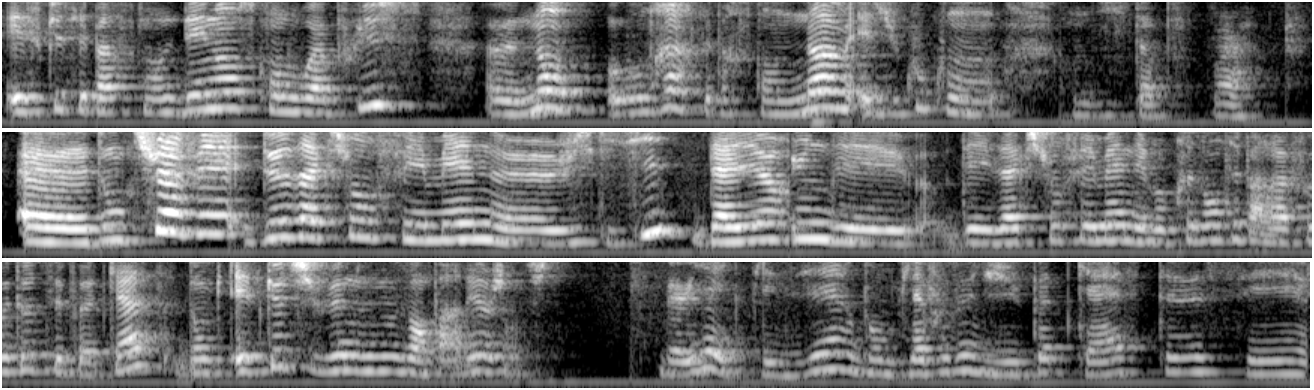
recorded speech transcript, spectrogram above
est-ce que c'est parce qu'on le dénonce qu'on le voit plus? Euh, Non, au contraire, c'est parce qu'on nomme et du coup qu'on dit stop. Voilà. Euh, donc tu as fait deux actions féminines euh, jusqu'ici. D'ailleurs, une des, des, actions féminines est représentée par la photo de ce podcast. Donc est-ce que tu veux nous en parler aujourd'hui? Bah oui, avec plaisir. Donc la photo du podcast, c'est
